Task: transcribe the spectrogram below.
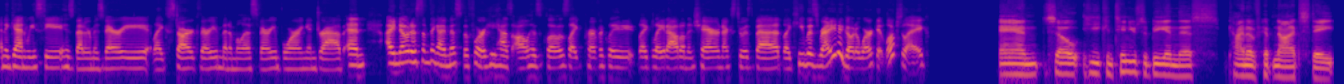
and again, we see his bedroom is very, like, stark, very minimalist, very boring and drab, and I noticed something I missed before, he has all his clothes, like, perfectly, like, laid out on a chair next to his bed, like, he was ready to go to work, it looked like. And so he continues to be in this kind of hypnotic state.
